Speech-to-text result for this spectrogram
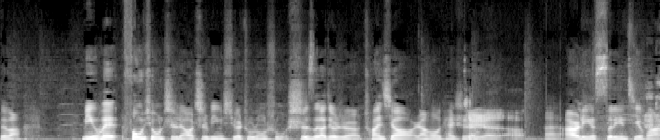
对吧？名为丰胸治疗治病学祝融术，实则就是传销，然后开始骗人啊！哎，二零四零计划。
